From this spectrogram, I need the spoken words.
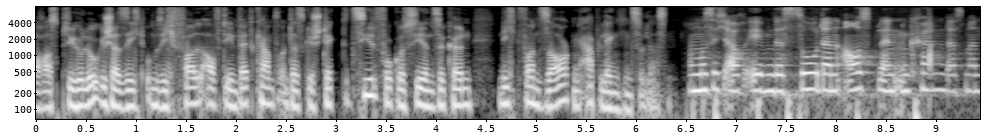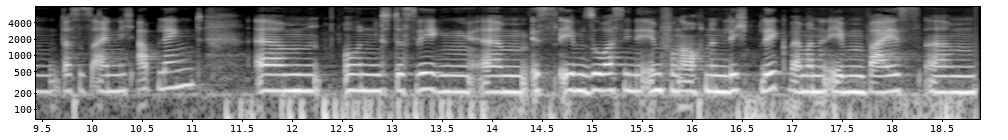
auch aus psychologischer Sicht, um sich voll auf den Wettkampf und das gesteckte Ziel fokussieren zu können, nicht von Sorgen ablenken zu lassen. Man muss sich auch eben das so dann ausblenden können, dass man, dass es einen nicht ablenkt. Ähm, und deswegen ähm, ist eben sowas wie eine Impfung auch ein Lichtblick, weil man eben weiß, ähm,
